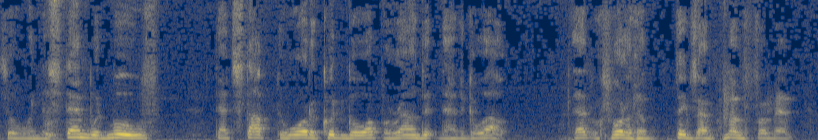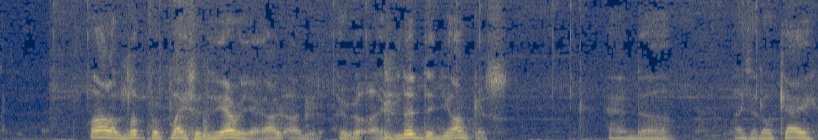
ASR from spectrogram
So when the stem would move, that stopped the water couldn't go up around it and had to go out. That was one of the things I remember from him. Well, I was looking for a place in the area. I, I, I, lived in Yonkers. And uh, I said, okay,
